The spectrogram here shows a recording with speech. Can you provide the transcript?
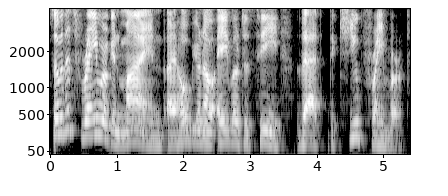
So with this framework in mind, I hope you're now able to see that the CUBE framework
